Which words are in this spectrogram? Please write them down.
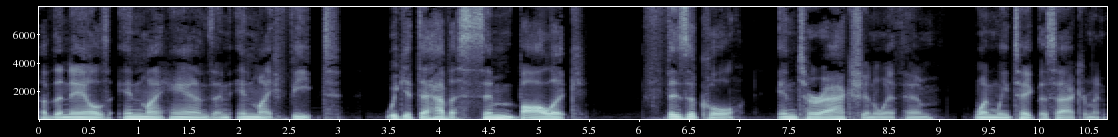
of the nails in my hands and in my feet. We get to have a symbolic, physical interaction with him when we take the sacrament.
